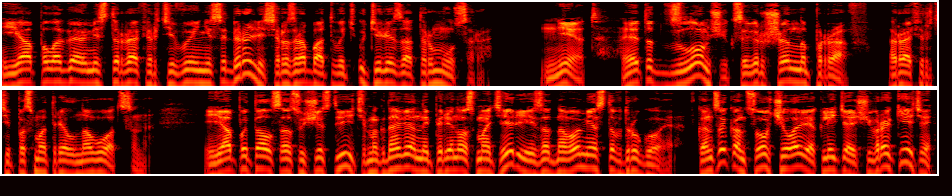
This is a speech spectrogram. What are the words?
Я полагаю, мистер Раферти, вы не собирались разрабатывать утилизатор мусора? Нет, этот взломщик совершенно прав. Раферти посмотрел на Уотсона. Я пытался осуществить мгновенный перенос материи из одного места в другое. В конце концов, человек, летящий в ракете,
